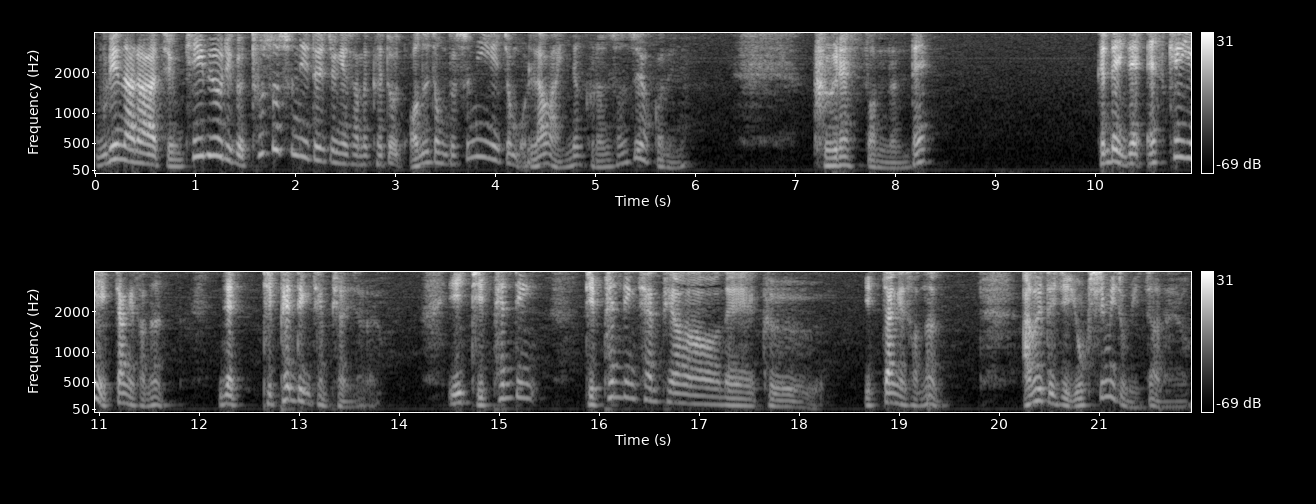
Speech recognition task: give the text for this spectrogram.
우리나라 지금 KBO 리그 투수 순위들 중에서는 그래도 어느 정도 순위에 좀 올라와 있는 그런 선수였거든요. 그랬었는데 근데 이제 SK의 입장에서는 이제 디펜딩 챔피언이잖아요. 이 디펜딩 디펜딩 챔피언의 그 입장에서는 아무래도 이제 욕심이 좀 있잖아요.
